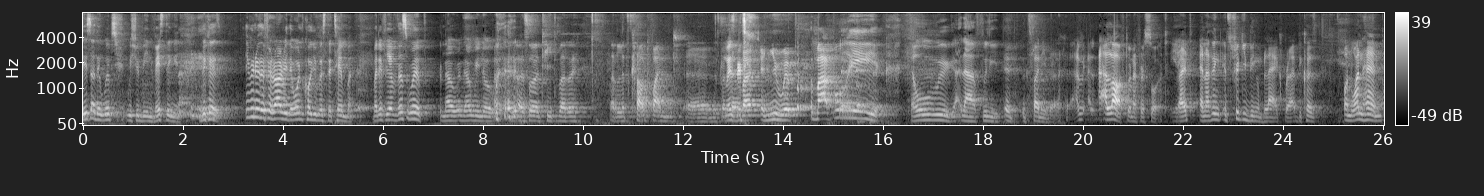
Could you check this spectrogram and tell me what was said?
These are the whips we should be investing in because even with a Ferrari, they won't call you Mr. Temba. But if you have this whip, now, now we know. I saw a tweet, but, uh, but let's crowdfund uh, Mr. Mr. Temba a new whip. My boy! Oh, nah, fully. It, it's funny, bro. I, mean, I, I laughed when I first saw it, right? And I think it's tricky being black, bro, because on one hand,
